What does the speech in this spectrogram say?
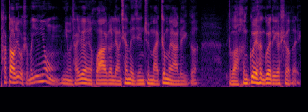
它到底有什么应用，你们才愿意花个两千美金去买这么样的一个，对吧？很贵很贵的一个设备。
